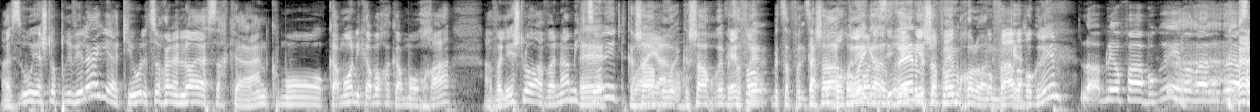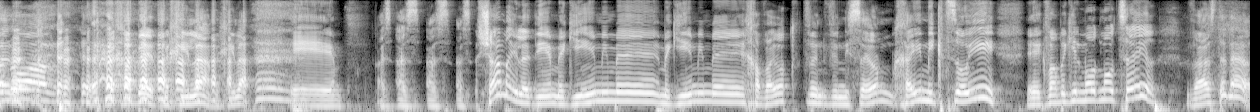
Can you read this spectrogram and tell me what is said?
אז הוא יש לו פריבילגיה, כי הוא לצורך העניין לא היה שחקן, כמו, כמוני, כמוך, כמוך, אבל יש לו הבנה מקצועית. אה, קשר היה- אחורי- קשר אחורי? בצפרי- קשר אחורי גרזן בצפרים הופעה- חולון, הופעה מבקש. בבוגרים? לא, בלי הופעה בוגרים, אבל אתה יודע, בנוער. מכבד, מחילה, מחילה. אז, אז, אז, אז שם הילדים מגיעים עם, אה, מגיעים עם אה, חוויות וניסיון חיים מקצועי אה, כבר בגיל מאוד מאוד צעיר. ואז אתה יודע,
